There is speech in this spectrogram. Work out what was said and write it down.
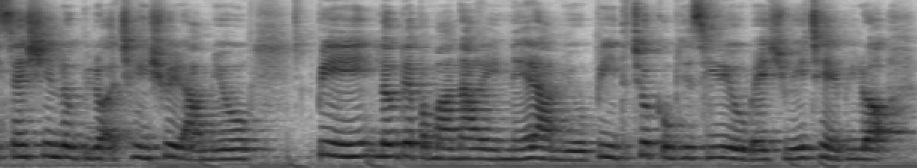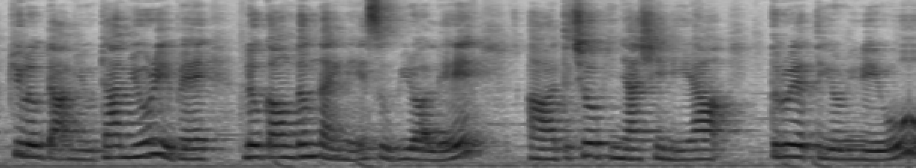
extension လုပ်ပြီးတော့အချိန်ရွှေ့တာမျိုးပြီးလုတ်တဲ့ပမာဏတွေနဲတာမျိုးပြီးတချို့ကုန်ပစ္စည်းတွေကိုပဲရွေးချယ်ပြီးတော့ပြုတ်လုတ်တာမျိုးဒါမျိုးတွေပဲလောက်ကောင်းလုပ်နိုင်တယ်ဆိုပြီးတော့လေ အာတချို့ပညာရှင်တွေကသူတို့ရဲ့ theory တွေကို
